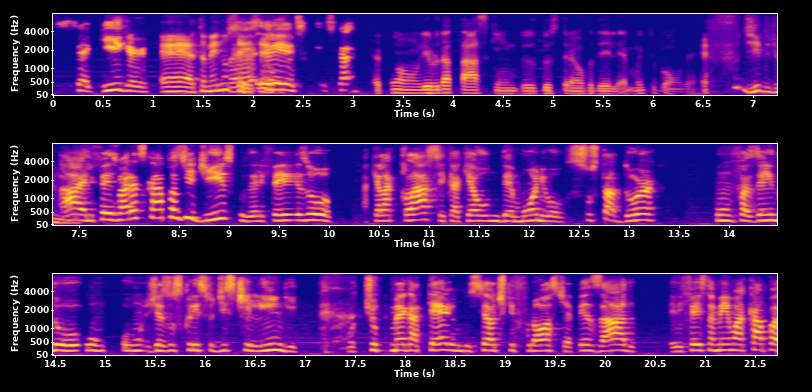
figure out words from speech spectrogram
se é Giger. É, também não sei né? se é. Ele, esse cara- É um livro da Tasking, do- dos trampos dele. É muito bom, velho. É fudido demais. Ah, ele fez várias capas de discos. Ele fez o, aquela clássica que é um demônio assustador, com, fazendo um, um Jesus Cristo de estilingue, o Chuck Megatherium do Celtic Frost, é pesado. Ele fez também uma capa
